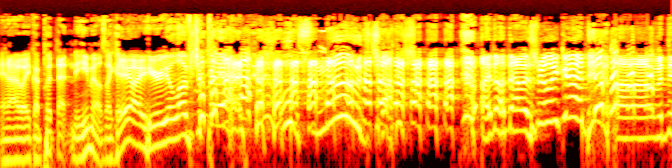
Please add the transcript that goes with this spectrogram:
And I like I put that in the email. It's like, hey, I hear you love Japan. Ooh, smooth, Josh. I thought that was really good. Uh, but the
